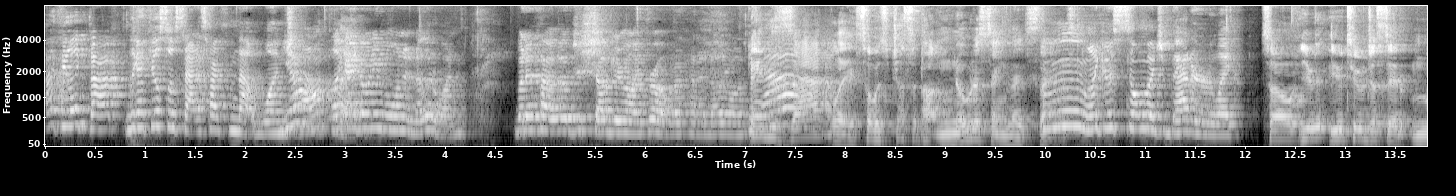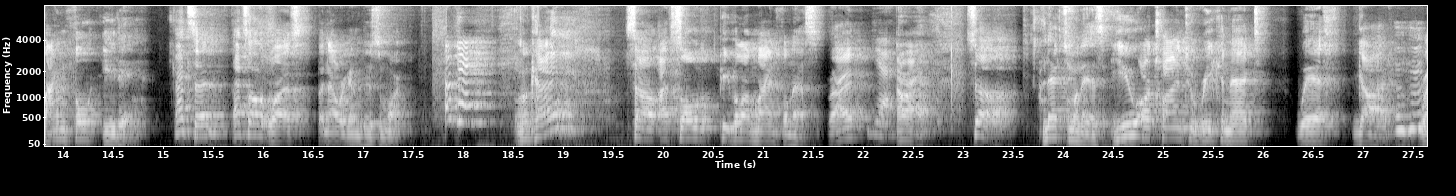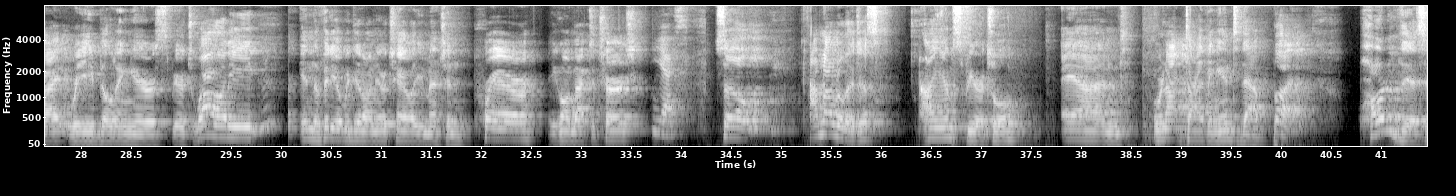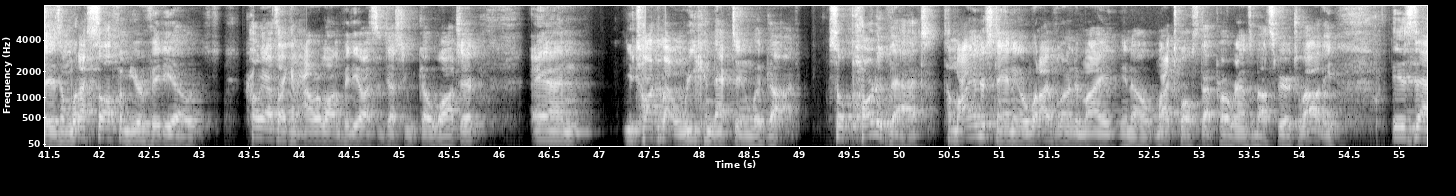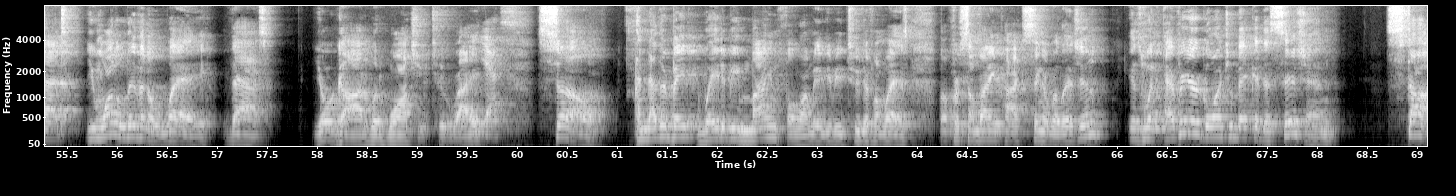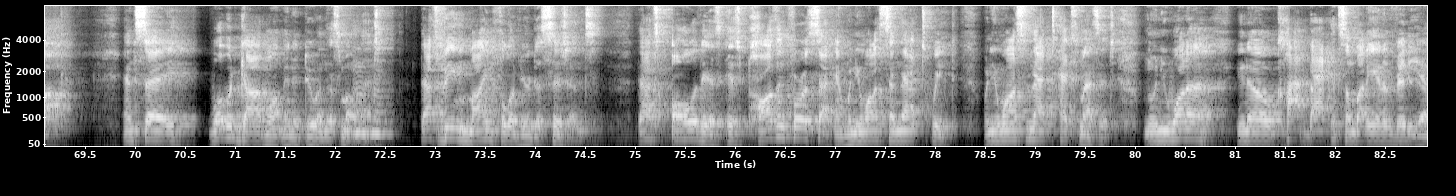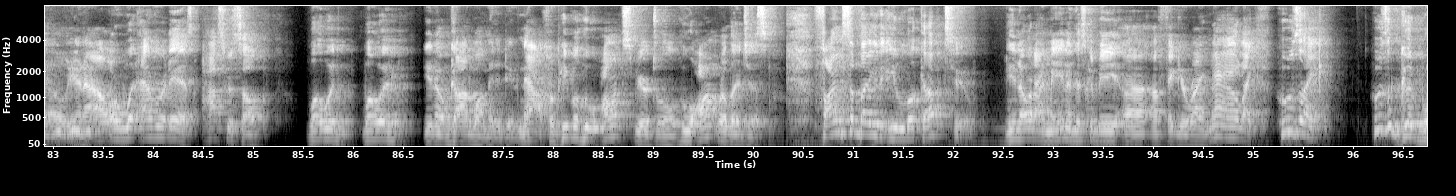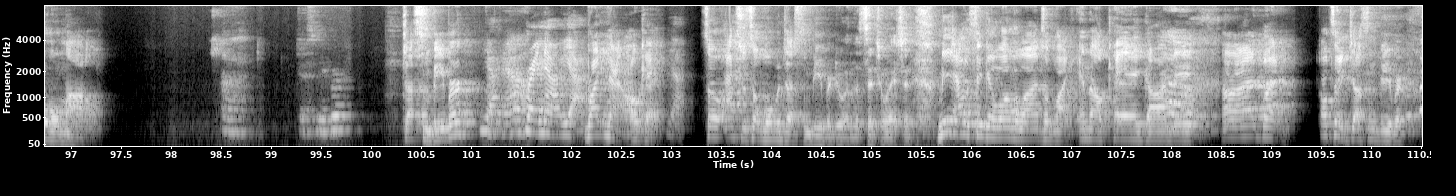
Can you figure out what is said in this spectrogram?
I feel like that, like I feel so satisfied from that one Yeah, chocolate. like I don't even want another one. But if I would have just shoved it in my throat, I would have had another one. Exactly. So it's just about noticing these things. Mm, like it was so much better. Like So you, you two just did mindful eating. That's it. That's all it was. But now we're gonna do some more. okay, Okay? So I've sold people on mindfulness, right? Yes. All right. So next one is you are trying to reconnect with God, Mm-hmm. right? Rebuilding your spirituality. In the video we did on your channel, you mentioned prayer. You going back to church? yes. So I'm not religious, I am spiritual, and we're not diving into that, but part of this is, and what I saw from your video, Carly has like an hour long video, I suggest you go watch it, and you talk about reconnecting with God. So part of that, to my understanding, or what I've learned in my, you know, my 12 step programs about spirituality, is that you wanna live in a way that your God would want you to, right? Yes. So another way to be mindful, I'm gonna give you two different ways, but for somebody practicing a religion, is whenever you're going to make a decision, stop and say, what would God want me to do in this moment? Mm-hmm. That's being mindful of your decisions. That's all it is, is pausing for a second when you wanna send that tweet, when you wanna send that text message, when you wanna, you know, clap back at somebody in a video, you know, or whatever it is, ask yourself, what would, what would, you know, God want me to do? Now, for people who aren't spiritual, who aren't religious, find somebody that you look up to. You know what I mean? And this could be a, a figure right now, like, who's like, who's a good role model? Uh, Justin Bieber? Justin Bieber? Yeah. Yeah. Right now, yeah. Right now, okay. Yeah. So ask yourself, what would Justin Bieber do in this situation? Me, I was thinking along the lines of like MLK, Gandhi, oh. all right, but I'll take Justin Bieber.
